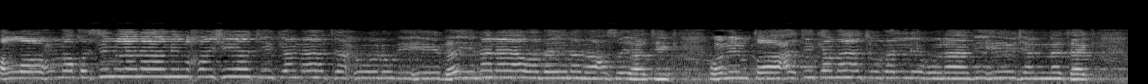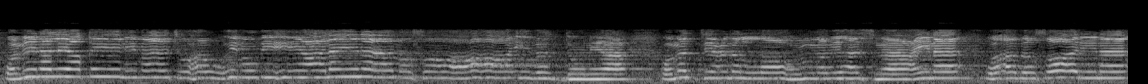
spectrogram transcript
اللهم اقسم لنا من خشيتك ما تحول به بيننا وبين معصيتك. ومن طاعتك ما تبلغنا به جنتك ومن اليقين ما تهون به علينا مصائب الدنيا. ومتعنا اللهم بأسماعنا وأبصارنا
